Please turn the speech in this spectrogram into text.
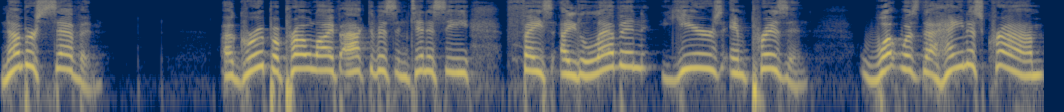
Number seven, a group of pro-life activists in Tennessee face 11 years in prison. What was the heinous crime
